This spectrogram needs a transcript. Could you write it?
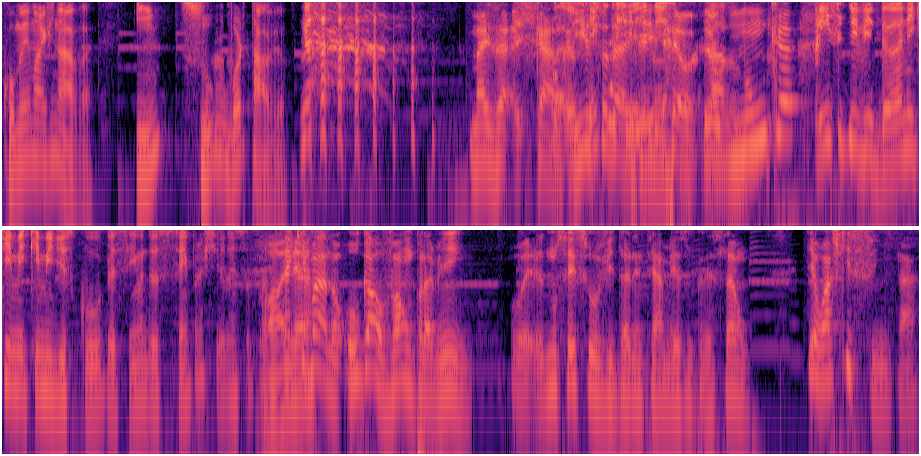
como eu imaginava. Insuportável. Mas, é, cara, Pô, isso daí, eu, eu nunca. Príncipe Vidani, que me, que me desculpe, assim, mas eu sempre achei ele insuportável. Olha, É que, mano, o Galvão, pra mim, eu não sei se o Vidani tem a mesma impressão. Eu acho que sim, tá?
